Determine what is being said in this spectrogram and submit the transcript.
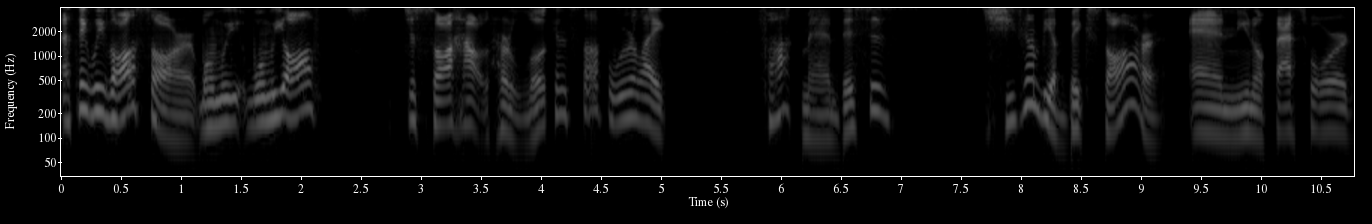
I think we've all saw her when we when we all just saw how her look and stuff. We were like, "Fuck, man, this is she's gonna be a big star." And you know, fast forward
